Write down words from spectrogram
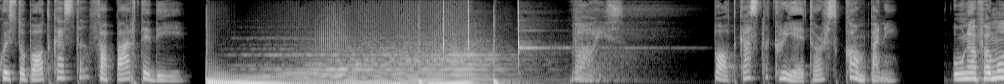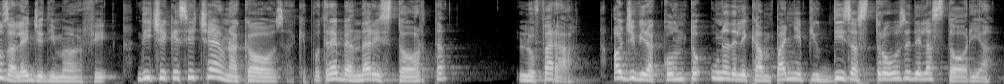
Questo podcast fa parte di Voice Podcast Creators Company. Una famosa legge di Murphy dice che se c'è una cosa che potrebbe andare storta, lo farà. Oggi vi racconto una delle campagne più disastrose della storia.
